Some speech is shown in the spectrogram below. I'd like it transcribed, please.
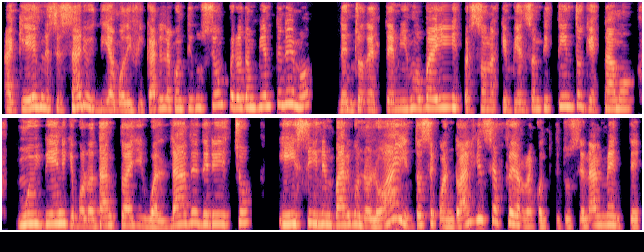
a que es necesario hoy día modificar la constitución, pero también tenemos dentro de este mismo país personas que piensan distinto, que estamos muy bien y que por lo tanto hay igualdad de derechos y sin embargo no lo hay. Entonces, cuando alguien se aferra constitucionalmente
